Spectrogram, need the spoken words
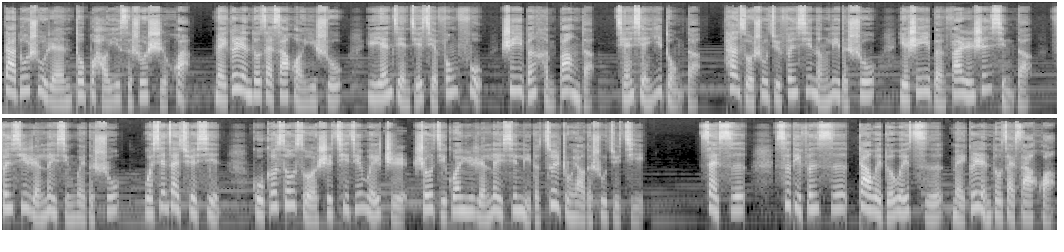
大多数人都不好意思说实话。每个人都在撒谎。一书语言简洁且丰富，是一本很棒的、浅显易懂的。探索数据分析能力的书，也是一本发人深省的分析人类行为的书。我现在确信，谷歌搜索是迄今为止收集关于人类心理的最重要的数据集。塞斯·斯蒂芬斯·大卫·德维茨。每个人都在撒谎。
